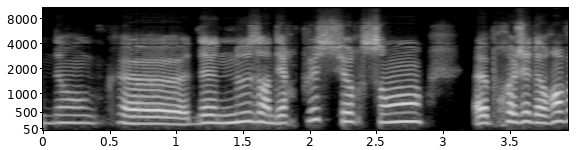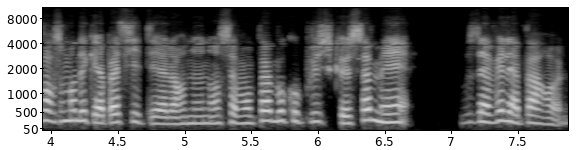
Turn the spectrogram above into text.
donc, euh, de nous en dire plus sur son euh, projet de renforcement des capacités. Alors, nous n'en savons pas beaucoup plus que ça, mais vous avez la parole.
